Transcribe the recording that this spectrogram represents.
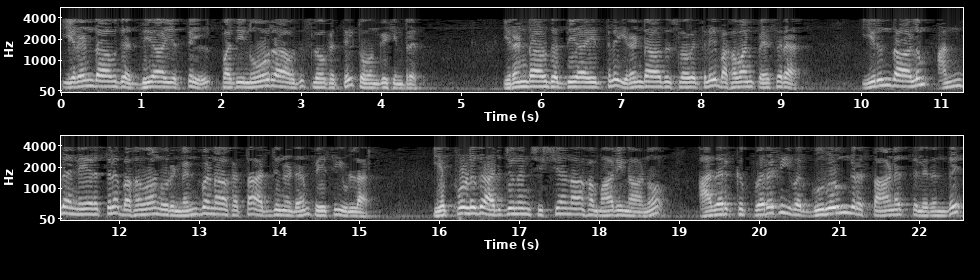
இரண்டாவது அத்தியாயத்தில் பதினோராவது ஸ்லோகத்தில் துவங்குகின்றது. இரண்டாவது அத்தியாயத்தில் இரண்டாவது ஸ்லோகத்திலே பகவான் பேசுறார். இருந்தாலும் அந்த நேரத்தில் பகவான் ஒரு நண்பனாகத்தான் அர்ஜுனிடம் பேசியுள்ளார். எப்பொழுது அர்ஜுனன் சிஷ்யனாக மாறினானோ அதற்கு பிறகு இவர் குருங்கிற ஸ்தானத்திலிருந்து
